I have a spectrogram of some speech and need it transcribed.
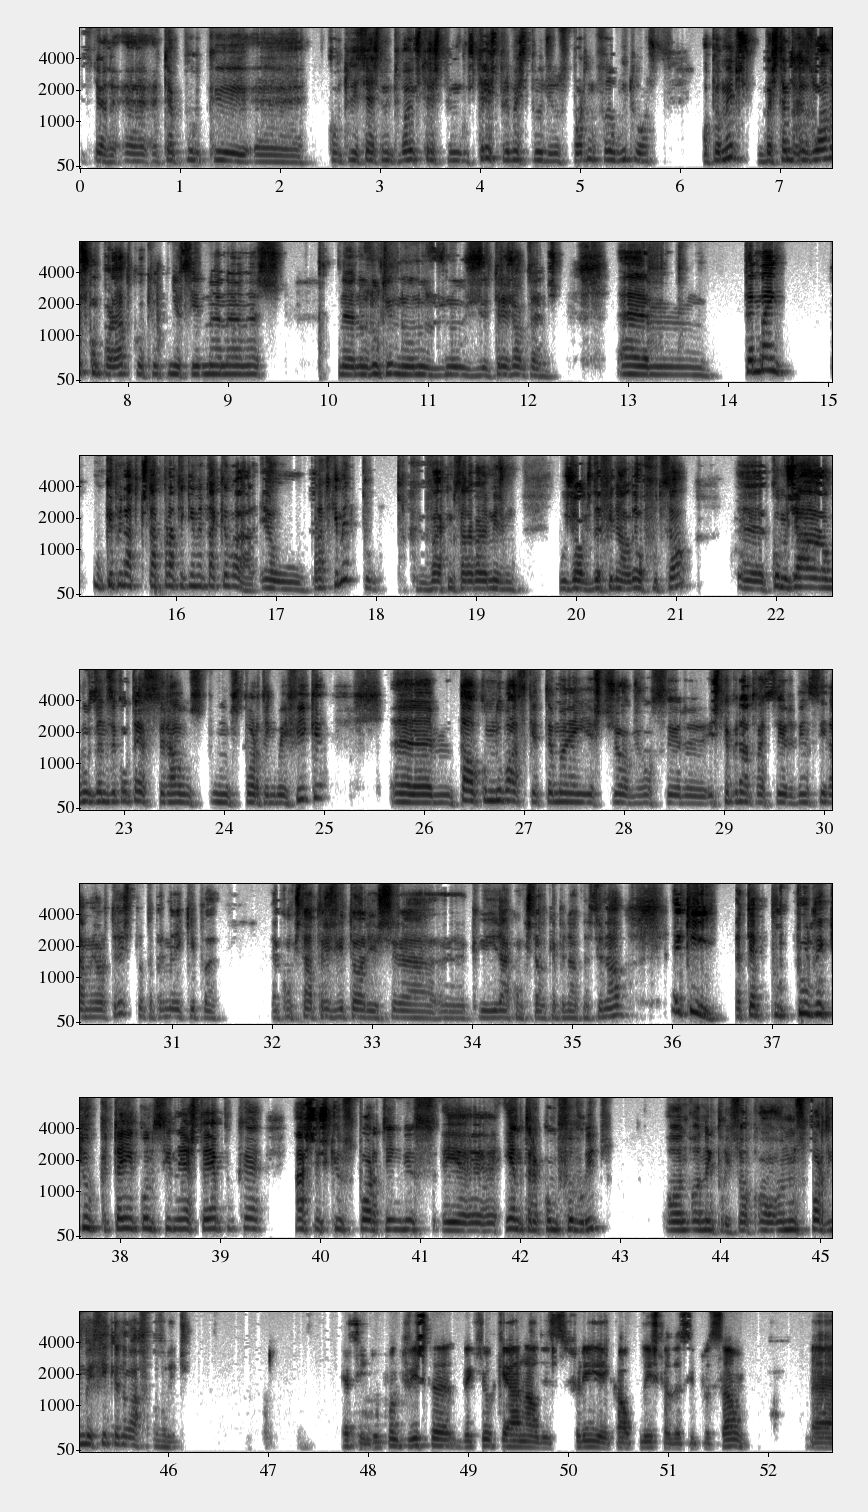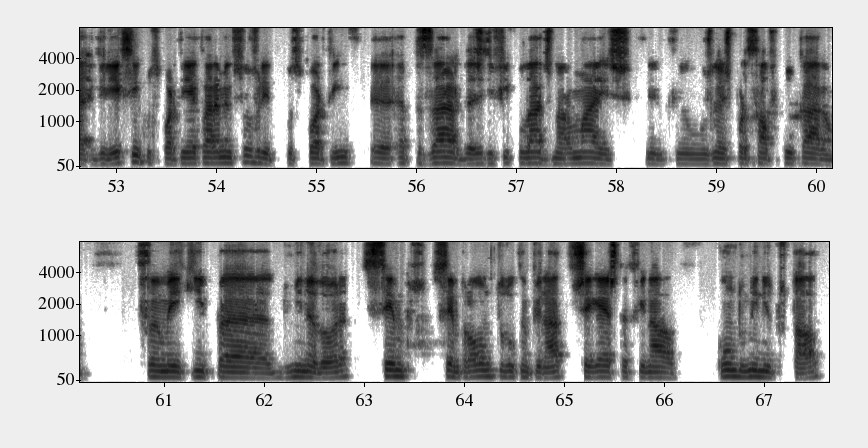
Senhora, uh, até porque uh, como tu disseste muito bem, os três, os três primeiros períodos do Sporting foram muito bons. Ou pelo menos bastante razoáveis comparado com aquilo que tinha sido na, na, nas, na, nos, últimos, no, nos, nos, três jogos antes. Um, também o campeonato que está praticamente a acabar é o. Praticamente, porque vai começar agora mesmo os jogos da final, é o futsal. Uh, como já há alguns anos acontece, será um, um Sporting Benfica. Uh, tal como no basquete também estes jogos vão ser. Este campeonato vai ser vencido à maior três, portanto a primeira equipa a conquistar três vitórias será uh, que irá conquistar o Campeonato Nacional. Aqui, até por tudo aquilo que tem acontecido nesta época, achas que o Sporting uh, entra como favorito? Ou, ou, nem por isso? Ou, ou, num Sporting Benfica não há favoritos? É assim, do ponto de vista daquilo que é a análise fria e calculista da situação, uh, diria que sim, que o Sporting é claramente favorito. O Sporting, uh, apesar das dificuldades normais que, que os Leões Porto Salvo colocaram foi uma equipa dominadora, sempre, sempre ao longo de todo o campeonato, chega a esta final com domínio total,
